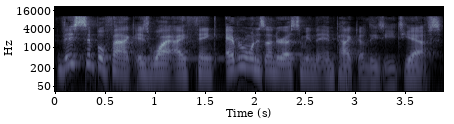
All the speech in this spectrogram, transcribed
this simple fact is why I think everyone is underestimating the impact of these ETFs.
